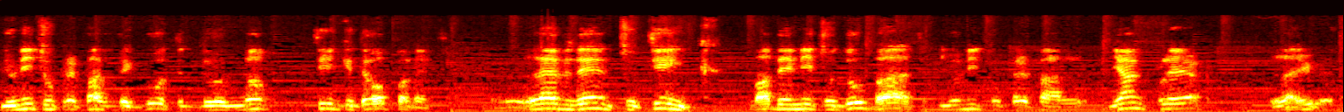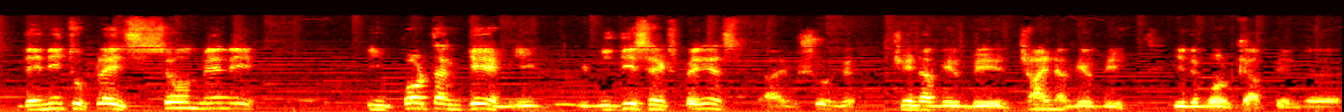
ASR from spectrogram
You need to prepare the good. Do not think the opponent. Let them to think what they need to do, but you need to prepare young player. Like they need to play so many important game. with this experience, I'm sure China will be China will be in the World Cup in uh,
